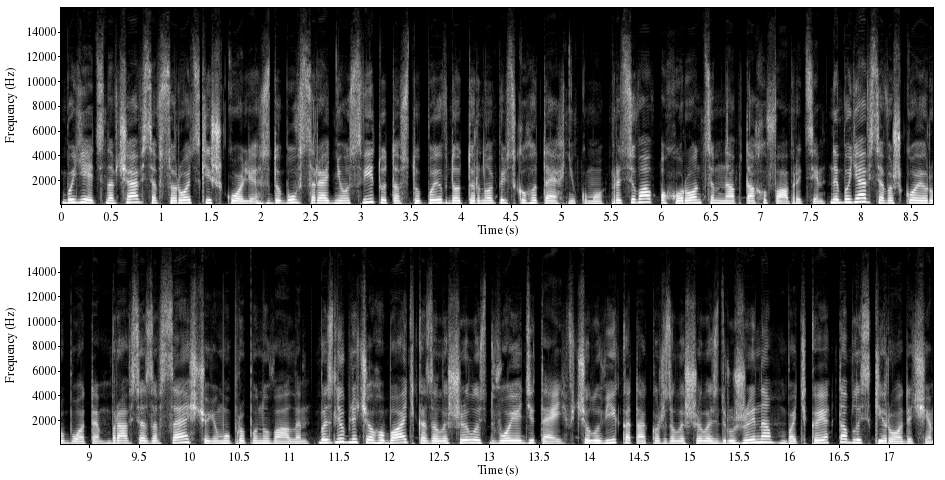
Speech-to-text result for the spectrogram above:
Боєць навчався в Сороцькій школі, здобув середню освіту та вступив до Тернопільського технікуму. Працював охоронцем на птахофабриці. Не боявся важкої роботи, брався за все, що йому пропонували. Без люблячого батька залишилось двоє дітей. В чоловіка також залишилась дружина, батьки та близькі родичі.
